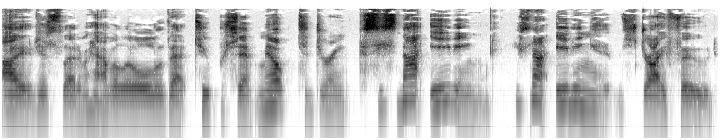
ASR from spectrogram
I just let him have a little of that two percent milk to drink because he's not eating. He's not eating his dry food.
